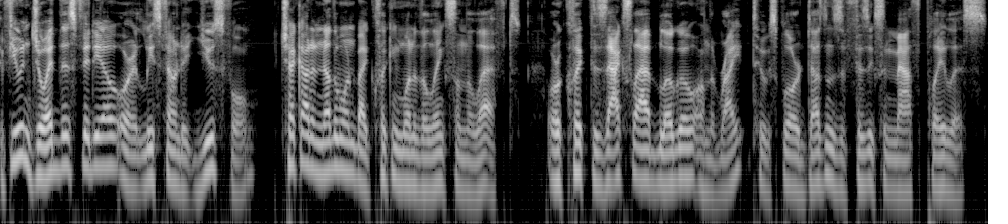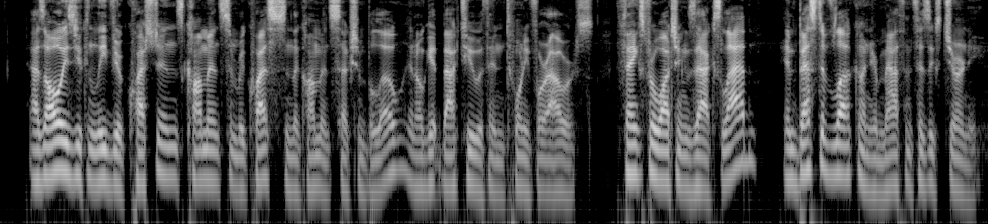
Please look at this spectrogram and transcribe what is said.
If you enjoyed this video or at least found it useful, check out another one by clicking one of the links on the left, or click the Zak's Lab logo on the right to explore dozens of physics and math playlists. As always, you can leave your questions, comments, and requests in the comments section below, and I'll get back to you within 24 hours. Thanks for watching Zak's Lab, and best of luck on your math and physics journey.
